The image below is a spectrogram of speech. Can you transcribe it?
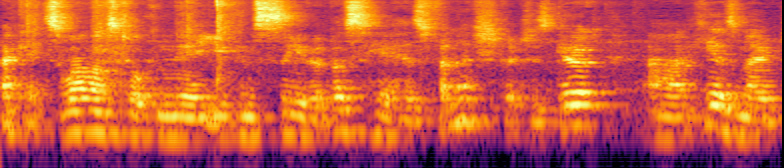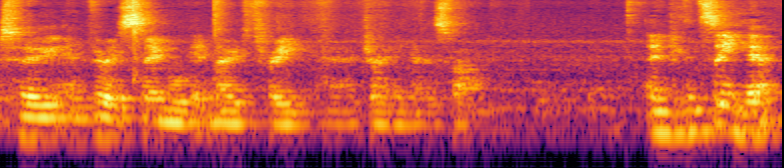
Okay, so while I was talking there, you can see that this here has finished, which is good. Uh, here's node 2, and very soon we'll get node 3 uh, joining in as well. And you can see here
